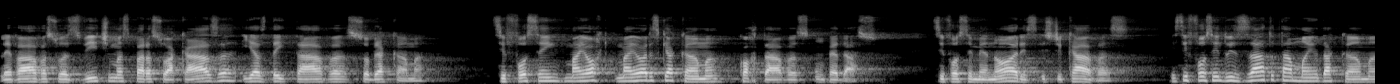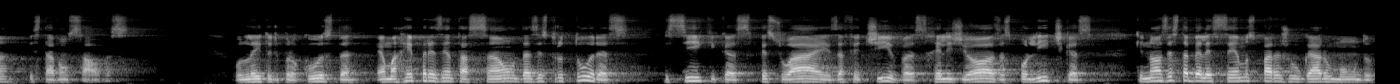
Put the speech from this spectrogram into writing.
levava suas vítimas para sua casa e as deitava sobre a cama. Se fossem maior, maiores que a cama, cortavas um pedaço. Se fossem menores, esticavas e se fossem do exato tamanho da cama, estavam salvas. O leito de Procusta é uma representação das estruturas psíquicas, pessoais, afetivas, religiosas, políticas que nós estabelecemos para julgar o mundo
